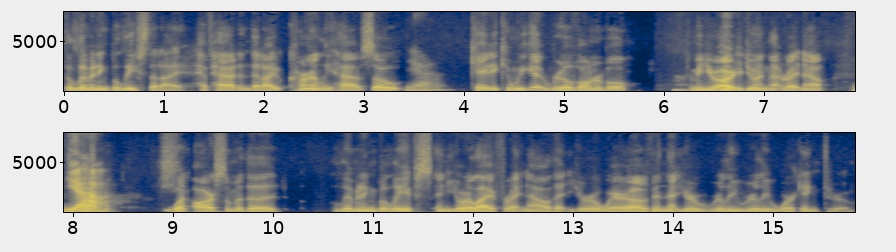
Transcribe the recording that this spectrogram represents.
the limiting beliefs that I have had and that I currently have? So, yeah, Katie, can we get real vulnerable? I mean, you're already doing that right now. Yeah. Um, what are some of the limiting beliefs in your life right now that you're aware of and that you're really, really working through?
